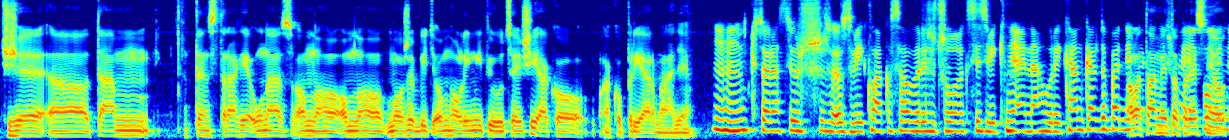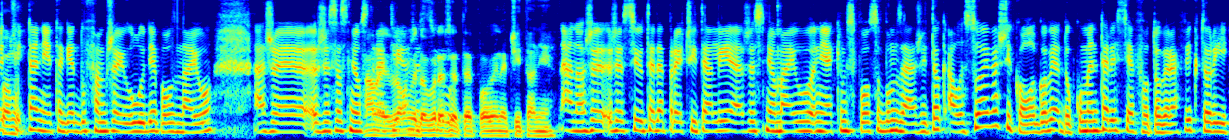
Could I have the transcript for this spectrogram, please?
Čiže uh, tam ten strach je u nás o mnoho, o mnoho, môže byť o mnoho limitujúcejší ako, ako pri armáde. Mm-hmm, ktorá si už zvykla, ako sa hovorí, že človek si zvykne aj na hurikán. Každopádne Ale tam je to presne je o tom... čítanie, tak ja dúfam, že ju ľudia poznajú a že, že sa s ňou stretli. Ale je veľmi dobré, že to je povinné čítanie. Áno, že, že si ju teda prečítali a že s ňou majú nejakým spôsobom zážitok. Ale sú aj vaši kolegovia, dokumentaristi a fotografi, ktorí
